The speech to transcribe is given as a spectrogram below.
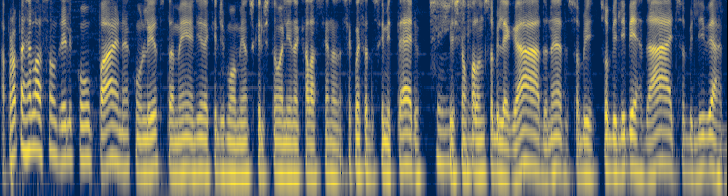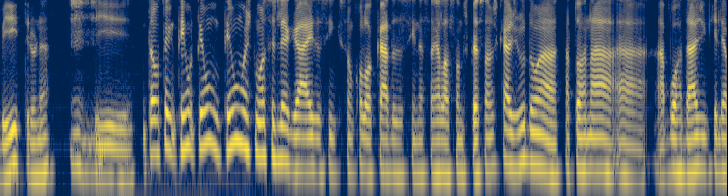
A própria relação dele com o pai, né? Com o Leto também, ali naqueles momentos que eles estão ali naquela cena, na sequência do cemitério. Sim, eles estão falando sobre legado, né? Sobre, sobre liberdade, sobre livre-arbítrio, né? Uhum. E, então tem, tem, tem, um, tem umas nuances legais assim que são colocadas assim nessa relação dos personagens que ajudam a, a tornar a, a, abordagem que ele,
